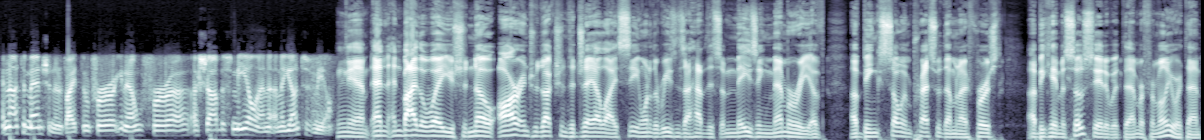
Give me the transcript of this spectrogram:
and not to mention invite them for you know for a, Shabbos meal and, and a Yontif meal. Yeah, and and by the way, you should know our introduction to JLIC. One of the reasons I have this amazing memory of of being so impressed with them when I first uh, became associated with them or familiar with them.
